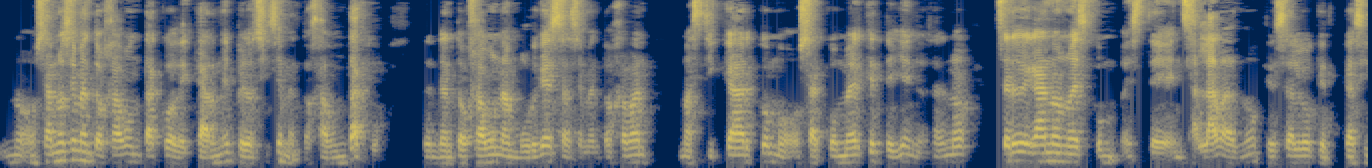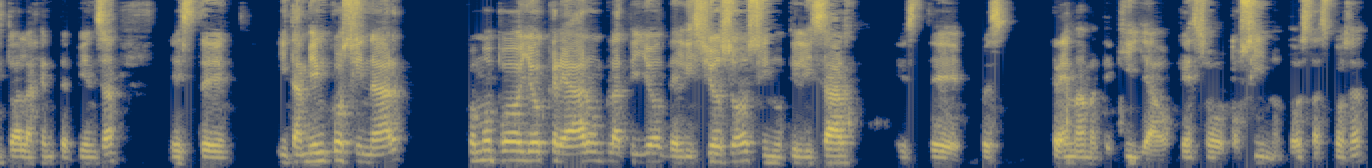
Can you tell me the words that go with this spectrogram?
no, o sea, no se me antojaba un taco de carne, pero sí se me antojaba un taco. Se me antojaba una hamburguesa, se me antojaban masticar como, o sea, comer que te llene. O sea, no, ser vegano no es como, este, ensaladas, ¿no? Que es algo que casi toda la gente piensa. Este, y también cocinar. ¿Cómo puedo yo crear un platillo delicioso sin utilizar, este, pues, crema, mantequilla o queso, tocino, todas estas cosas?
